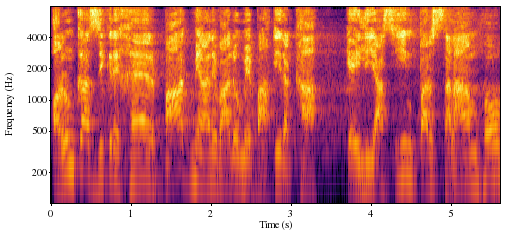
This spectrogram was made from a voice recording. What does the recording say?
اور ان کا ذکر خیر بعد میں آنے والوں میں باقی رکھا کہ الیاسین پر سلام ہو۔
